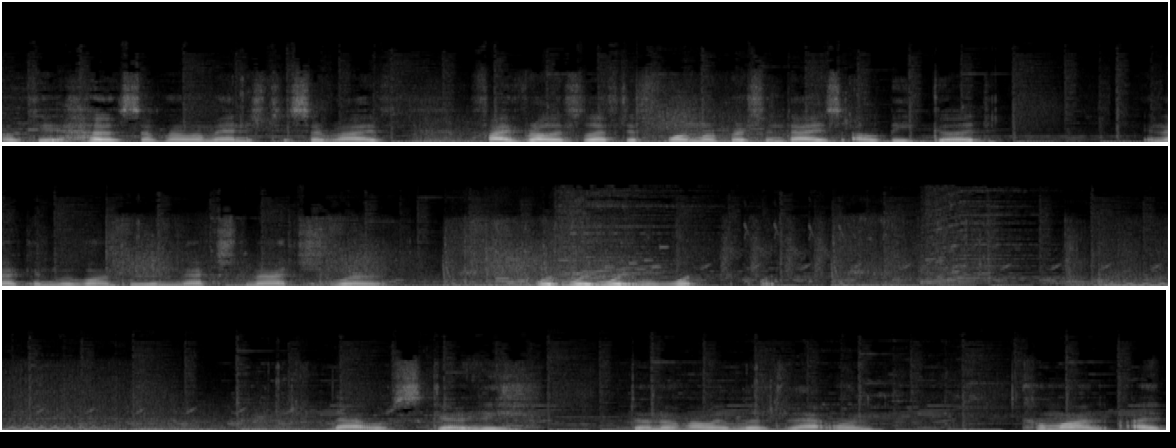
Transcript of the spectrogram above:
Okay, uh, somehow I managed to survive. Five brawlers left. If one more person dies, I'll be good. And I can move on to the next match where... Wait, wait, wait, what? what? That was scary. Don't know how I lived that one. Come on, I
